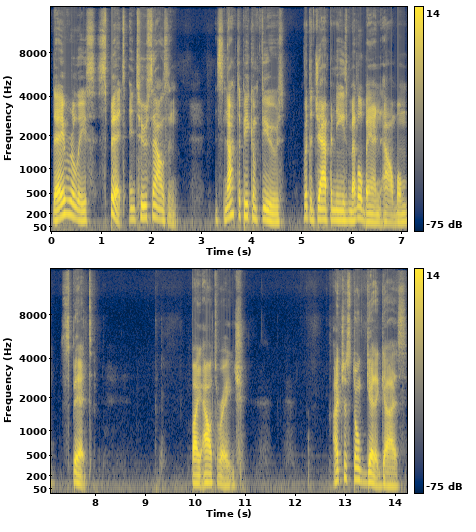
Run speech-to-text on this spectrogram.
they released Spit in 2000. It's not to be confused with the Japanese metal band album Spit by Outrage. I just don't get it, guys.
